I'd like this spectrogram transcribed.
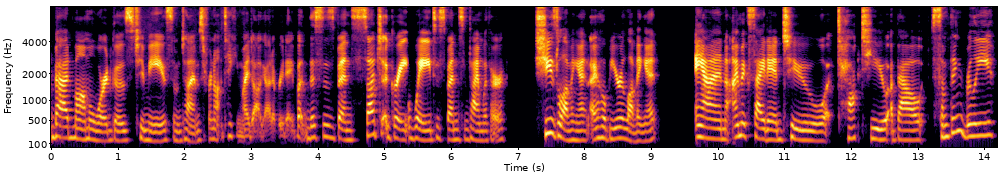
bad mom award goes to me sometimes for not taking my dog out every day. But this has been such a great way to spend some time with her. She's loving it. I hope you're loving it. And I'm excited to talk to you about something really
